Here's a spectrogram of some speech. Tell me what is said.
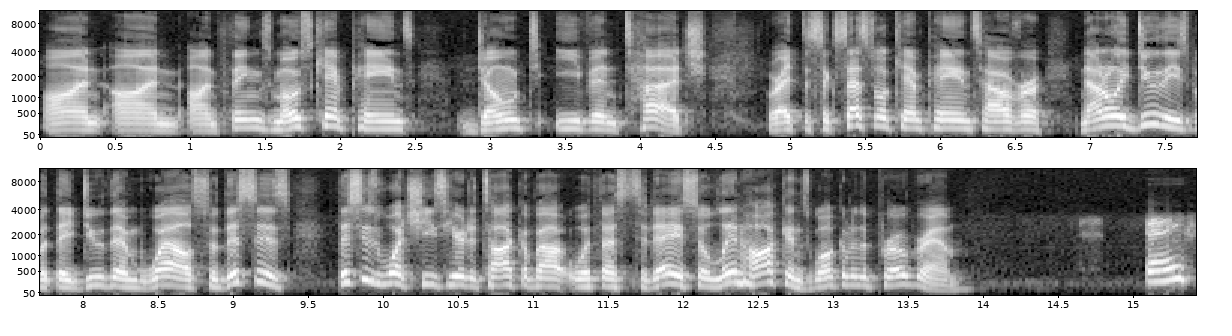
on on on things most campaigns don't even touch right? The successful campaigns, however, not only do these, but they do them well. So this is this is what she's here to talk about with us today. So Lynn Hawkins, welcome to the program. Thanks,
